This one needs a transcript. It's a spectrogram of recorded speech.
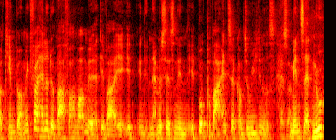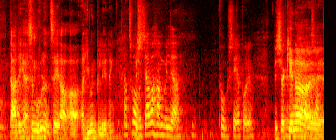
at, kæmpe om. Ikke? Før handlede det jo bare for ham om, øh, at det var et, et, et, nærmest sådan en, et bump på vejen til at komme til regionals. Altså. Mens at nu, der er det her altså muligheden til at, at, at hive en billet. Ikke? Jeg tror, hvis jeg var ham, ville jeg fokusere på det. Hvis jeg kender, øh,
